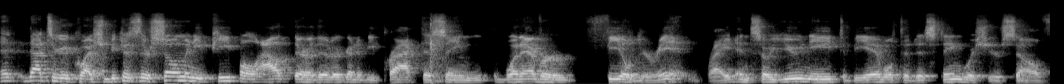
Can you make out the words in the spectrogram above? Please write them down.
eh, that's a good question because there's so many people out there that are going to be practicing whatever field you're in, right? And so you need to be able to distinguish yourself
